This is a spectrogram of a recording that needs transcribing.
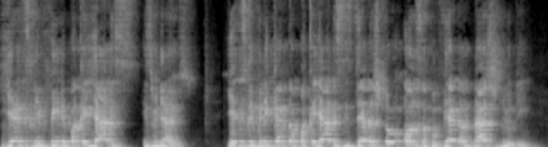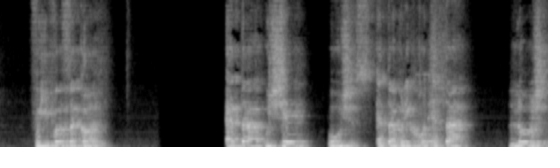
если вы не покаялись, извиняюсь, если вы никогда покаялись и сделали, что Он заповедал наши люди в Его законе, это уже ужас, это брехун, это ложь.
